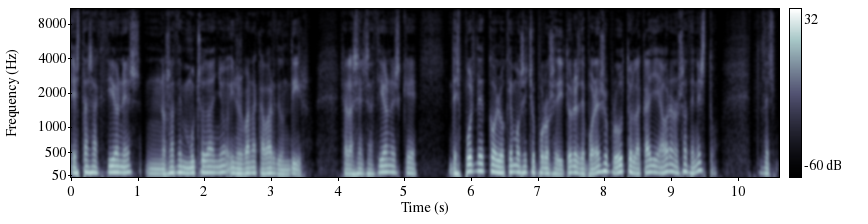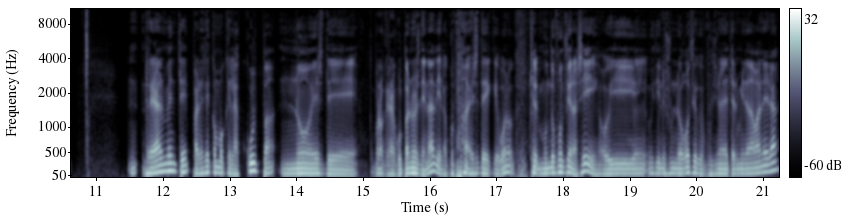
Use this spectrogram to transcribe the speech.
estas acciones nos hacen mucho daño y nos van a acabar de hundir. O sea, la sensación es que después de lo que hemos hecho por los editores, de poner su producto en la calle, ahora nos hacen esto. Entonces, realmente parece como que la culpa no es de bueno que la culpa no es de nadie la culpa es de que bueno que el mundo funciona así hoy, hoy tienes un negocio que funciona de determinada manera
